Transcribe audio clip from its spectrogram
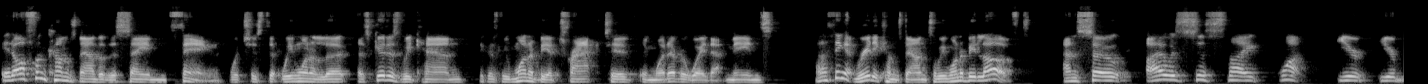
it often comes down to the same thing, which is that we want to look as good as we can because we want to be attractive in whatever way that means. And I think it really comes down to we want to be loved. And so I was just like, what? You're, you're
